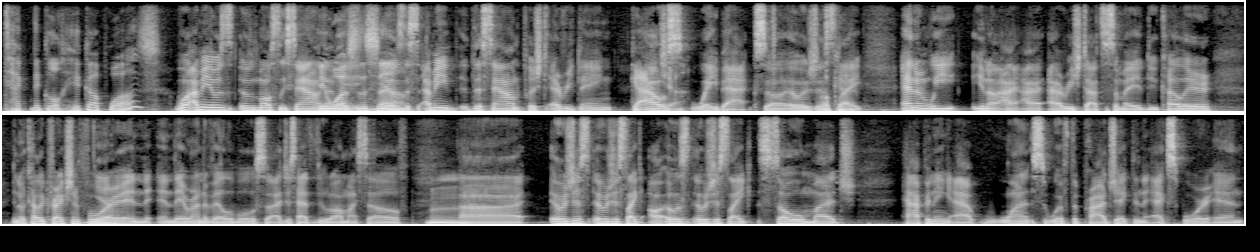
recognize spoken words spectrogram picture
technical hiccup was? Well, I mean, it was it was mostly sound. It I was mean, the yeah, It was sound. the, s- I mean, the sound pushed everything Gotcha. else way back. So it was just Okay. like, and then we, you know, I, I I reached out to somebody to do color, you know, color correction for Yeah. it, and and they were unavailable, so I just had to do it all myself. Hmm. Uh, it was just it was just like uh, it was it was just like so much happening at once with the project and the export and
